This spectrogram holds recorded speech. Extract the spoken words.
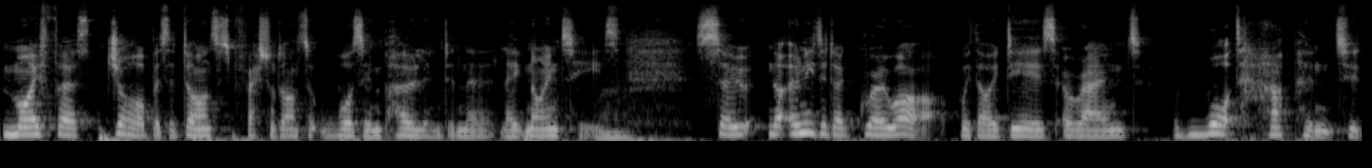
my first job as a dancer, professional dancer, was in Poland in the late 90s. So not only did I grow up with ideas around what happened to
